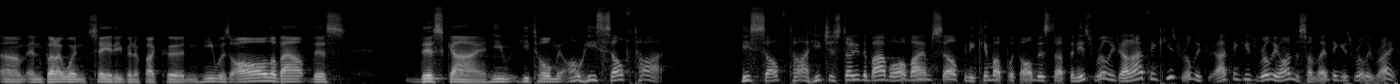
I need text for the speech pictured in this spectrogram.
um, and, but I wouldn't say it even if I could. And he was all about this, this guy. And he, he told me, oh, he's self taught. He's self taught. He just studied the Bible all by himself, and he came up with all this stuff. And he's really, and I think he's really, I think he's really onto something. I think he's really right.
